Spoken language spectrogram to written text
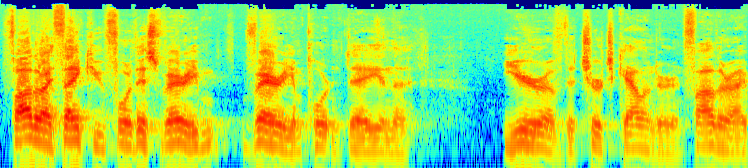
Father, I thank you for this very, very important day in the year of the church calendar. And Father, I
